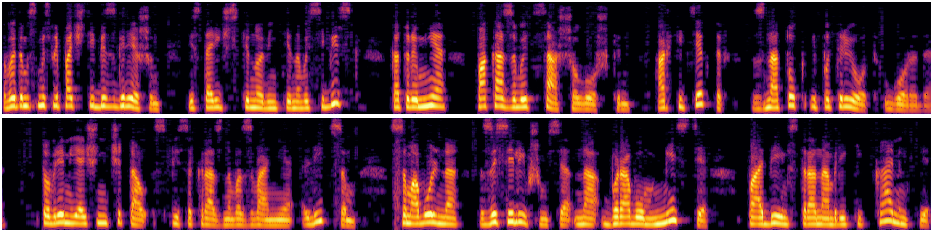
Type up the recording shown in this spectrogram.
В этом смысле почти безгрешен исторически новенький Новосибирск, который мне показывает Саша Ложкин, архитектор, знаток и патриот города. В то время я еще не читал список разного звания лицам, самовольно заселившимся на боровом месте по обеим сторонам реки Каменки,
